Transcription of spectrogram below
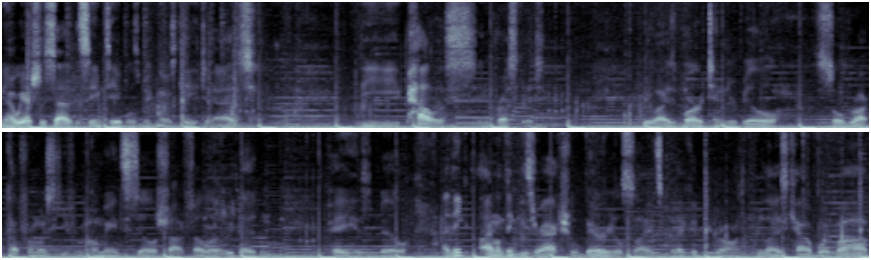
Now we actually sat at the same table as Big Nose Kate at the Palace in Prescott. Lies bartender Bill. Sold rock cut from whiskey from homemade still. Shot fellow who didn't pay his bill. I think I don't think these are actual burial sites, but I could be wrong. Lies Cowboy Bob.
